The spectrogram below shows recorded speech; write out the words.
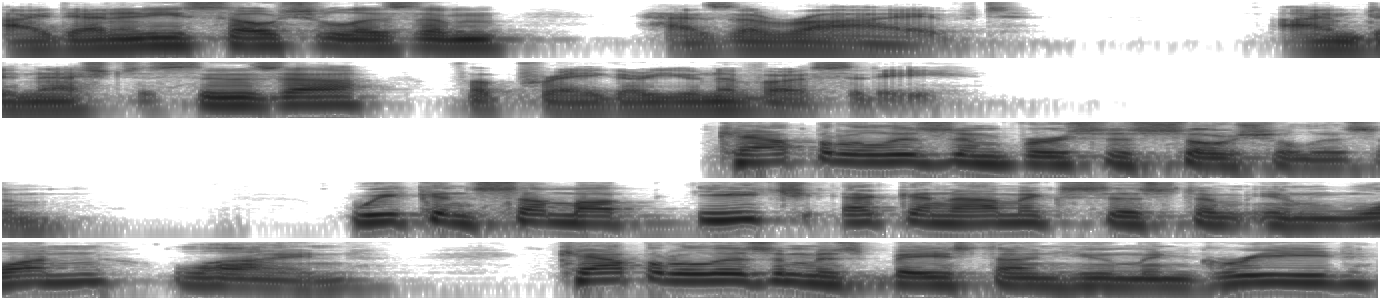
Identity socialism has arrived. I'm Dinesh D'Souza for Prager University. Capitalism versus socialism. We can sum up each economic system in one line. Capitalism is based on human greed.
